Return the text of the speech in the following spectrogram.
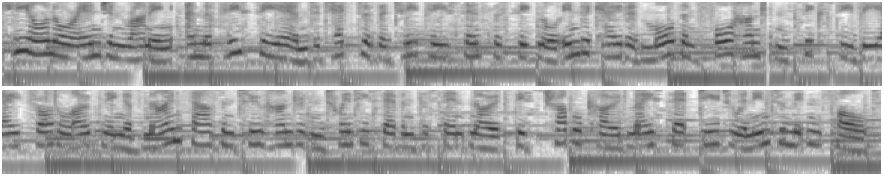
Key on or engine running, and the PCM detected the TP sensor signal indicated more than 460 VA throttle opening of 9227%. Note, this trouble code may set due to an intermittent fault.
